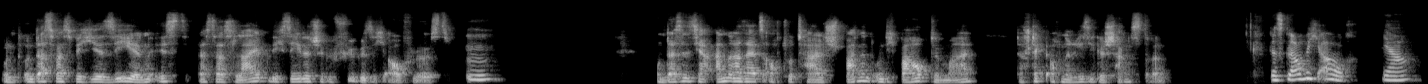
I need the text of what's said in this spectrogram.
Und, und das, was wir hier sehen, ist, dass das leiblich-seelische Gefüge sich auflöst. Mhm. Und das ist ja andererseits auch total spannend und ich behaupte mal, da steckt auch eine riesige Chance drin. Das glaube ich auch, ja.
